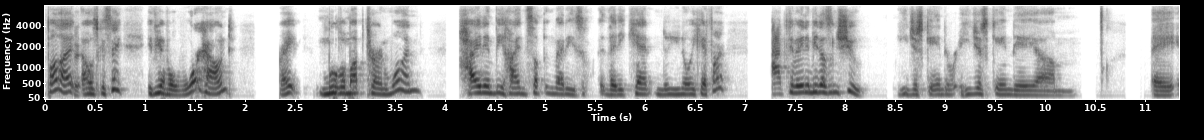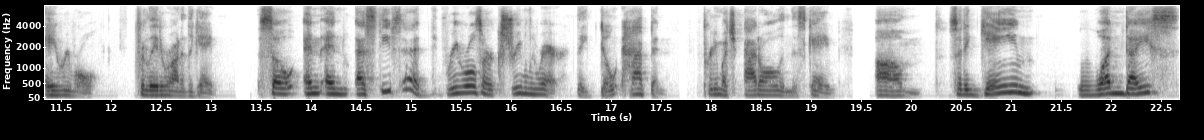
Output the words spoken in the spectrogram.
but I was gonna say if you have a warhound, right, move him up turn one, hide him behind something that he's that he can't, you know, he can't find. Activate him, he doesn't shoot. He just gained a, he just gained a um a a reroll for later on in the game. So and and as Steve said, rerolls are extremely rare. They don't happen pretty much at all in this game. Um, so to gain one dice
